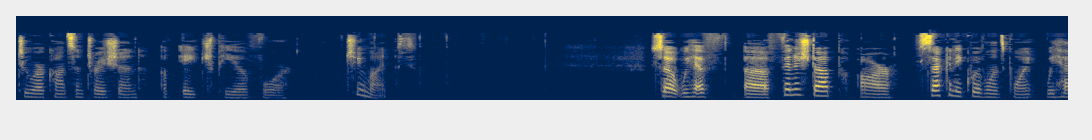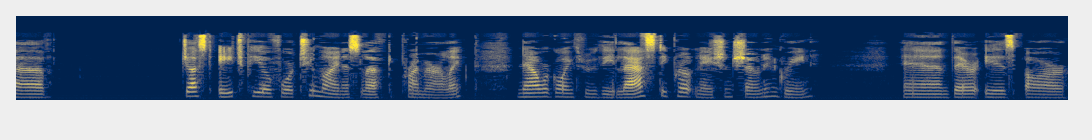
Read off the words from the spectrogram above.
to our concentration of HPO4 2 minus. So we have uh, finished up our second equivalence point. We have just HPO4 2 minus left primarily. Now we're going through the last deprotonation shown in green and there is our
